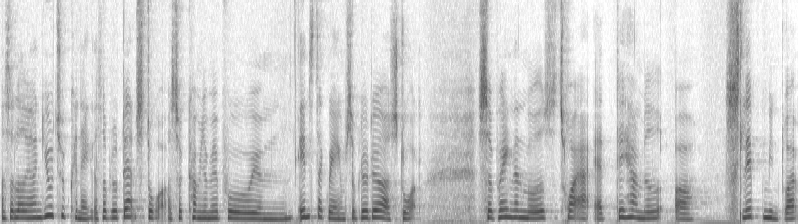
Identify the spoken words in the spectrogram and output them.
og så lavede jeg en YouTube-kanal, og så blev den stor, og så kom jeg med på øhm, Instagram, så blev det også stort. Så på en eller anden måde, så tror jeg, at det her med at slippe min drøm,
